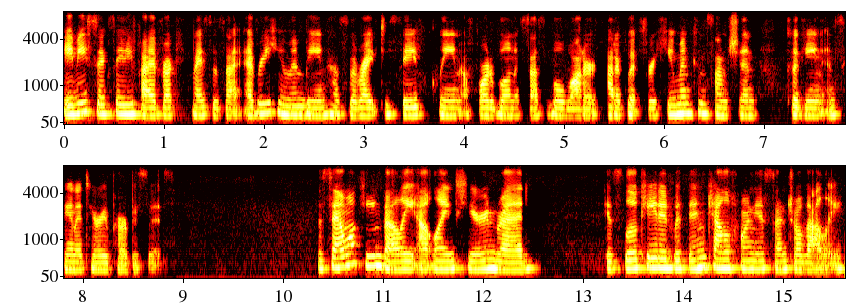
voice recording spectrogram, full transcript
AB 685 recognizes that every human being has the right to safe, clean, affordable, and accessible water adequate for human consumption, cooking, and sanitary purposes. The San Joaquin Valley, outlined here in red, is located within California's Central Valley.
